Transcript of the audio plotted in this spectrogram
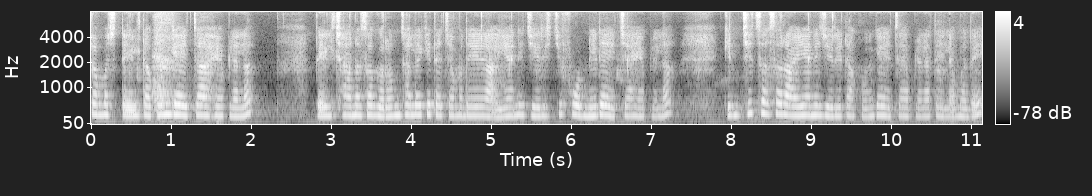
चम्मच तेल टाकून घ्यायचं आहे आपल्याला. तेल छान असं गरम झालं की त्याच्यामध्ये राई आणि जिरीची फोडणी द्यायची आहे आपल्याला. किंचित असं राई आणि जिरी टाकून घ्यायचं आहे आपल्याला तेलामध्ये.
